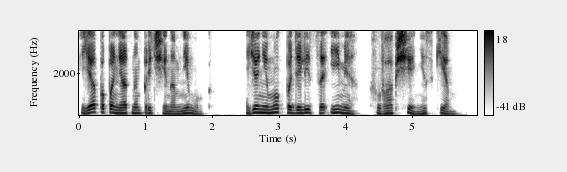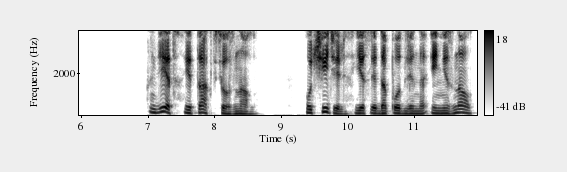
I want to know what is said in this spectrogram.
я по понятным причинам не мог. Я не мог поделиться ими вообще ни с кем. Дед и так все знал. Учитель, если доподлинно и не знал,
